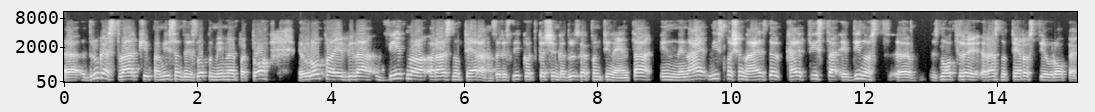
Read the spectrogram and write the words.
Eh, druga stvar, ki pa mislim, da je zelo pomembna, je pa to, Evropa je bila vedno raznotera, za razliko od kakšnega drugega kontinenta in naj, nismo še najdel, kaj je tista edinost eh, znotraj raznoterosti Evrope.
